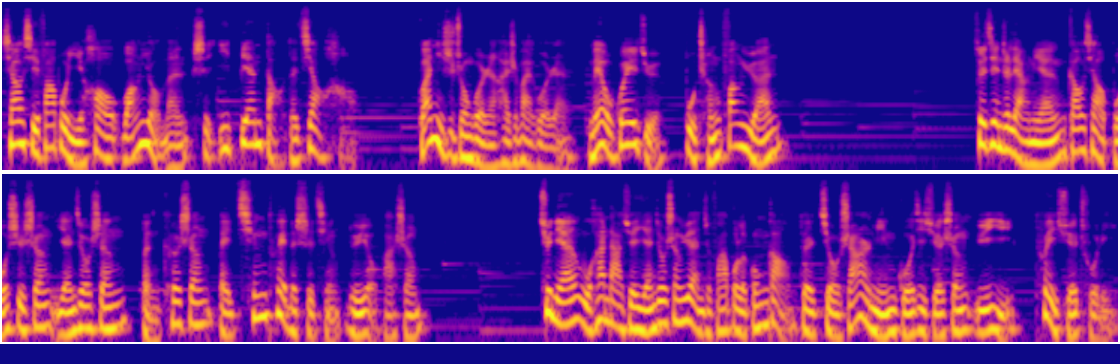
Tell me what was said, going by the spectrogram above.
消息发布以后，网友们是一边倒的叫好，管你是中国人还是外国人，没有规矩不成方圆。最近这两年，高校博士生、研究生、本科生被清退的事情屡有发生。去年，武汉大学研究生院就发布了公告，对九十二名国际学生予以退学处理。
